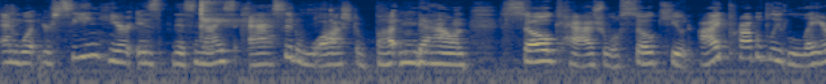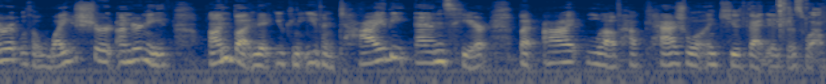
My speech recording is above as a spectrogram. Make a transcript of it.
And what you're seeing here is this nice acid washed button down. So casual, so cute. I'd probably layer it with a white shirt underneath, unbutton it. You can even tie the ends here, but I love how casual and cute that is as well.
